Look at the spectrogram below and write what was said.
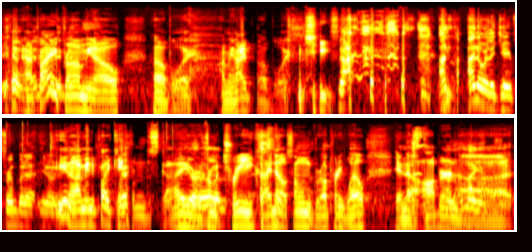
yeah, uh, man. probably from you know, oh boy. I mean, I oh boy, jeez. No, I, I know where they came from, but uh, you know, You know, I mean, it probably came from the sky or from a tree. Cause I know some of them grew up pretty well in the Auburn, uh,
